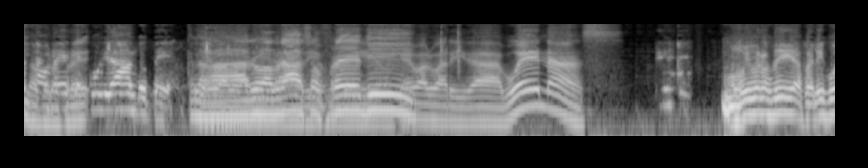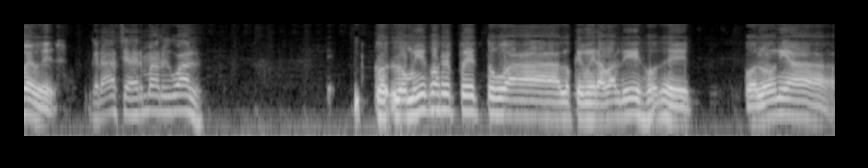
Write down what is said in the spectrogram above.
Exactamente, Fred- cuidándote. Claro, abrazo, Dios mío, Freddy. qué barbaridad. Buenas. Muy buenos días, feliz jueves. Gracias, hermano, igual. Lo mío con respecto a lo que Mirabal dijo de Polonia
